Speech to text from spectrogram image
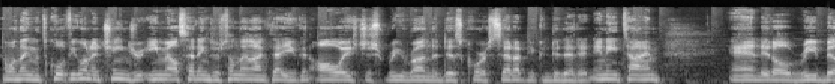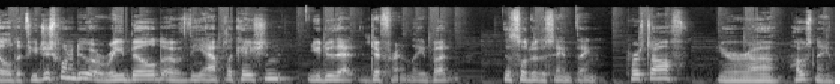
And one thing that's cool, if you want to change your email settings or something like that, you can always just rerun the Discourse setup. You can do that at any time and it'll rebuild. If you just want to do a rebuild of the application, you do that differently, but this will do the same thing. First off, your uh, host name.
